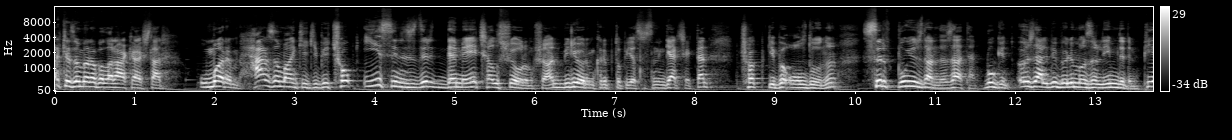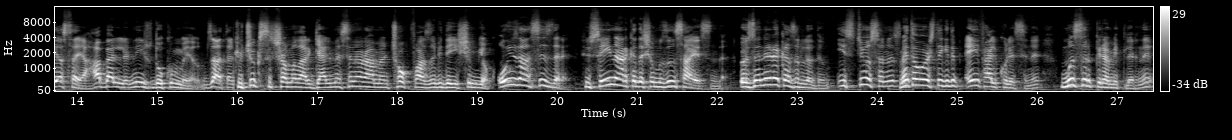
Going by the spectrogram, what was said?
Herkese merhabalar arkadaşlar. Umarım her zamanki gibi çok iyisinizdir demeye çalışıyorum şu an. Biliyorum kripto piyasasının gerçekten çöp gibi olduğunu. Sırf bu yüzden de zaten bugün özel bir bölüm hazırlayayım dedim. Piyasaya, haberlerine hiç dokunmayalım. Zaten küçük sıçramalar gelmesine rağmen çok fazla bir değişim yok. O yüzden sizlere Hüseyin arkadaşımızın sayesinde özenerek hazırladığım, istiyorsanız Metaverse'te gidip Eyfel Kulesi'ni, Mısır piramitlerini,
